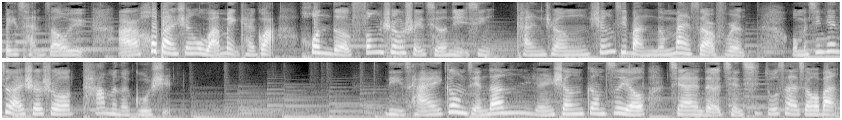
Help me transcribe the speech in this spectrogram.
悲惨遭遇，而后半生完美开挂、混得风生水起的女性，堪称升级版的麦瑟尔夫人。我们今天就来说说他们的故事。理财更简单，人生更自由。亲爱的前期独裁的小伙伴，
